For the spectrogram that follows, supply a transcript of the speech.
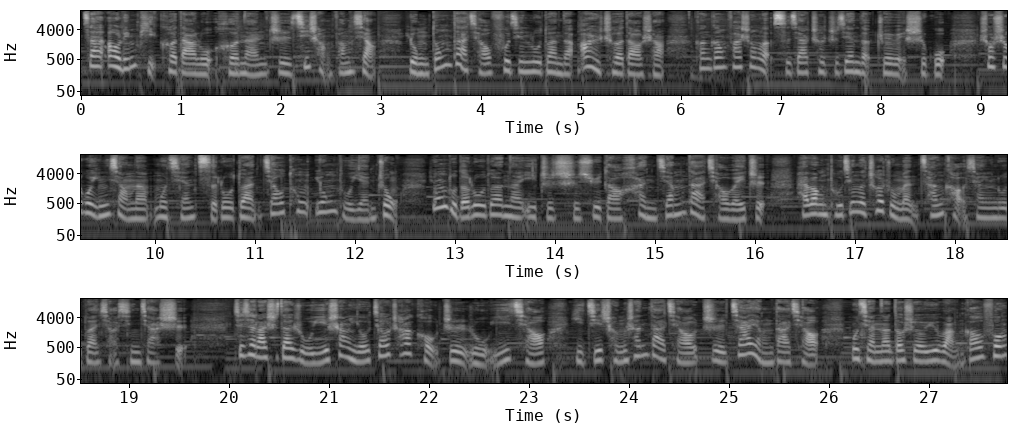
在奥林匹克大路河南至机场方向永东大桥附近路段的二车道上，刚刚发生了私家车之间的追尾事故。受事故影响呢，目前此路段交通拥堵严重，拥堵的路段呢一直持续到汉江大桥为止，还望途经的车主们参考相应路段，小心驾驶。接下来是在汝宜上游交叉口至汝宜桥，以及成山大桥至嘉阳大桥，目前呢都是由于晚高峰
